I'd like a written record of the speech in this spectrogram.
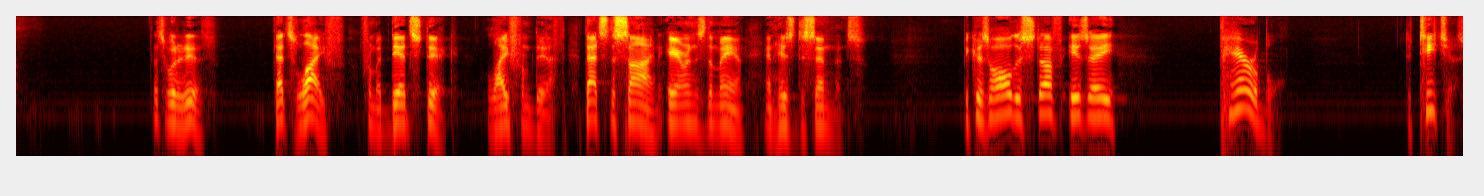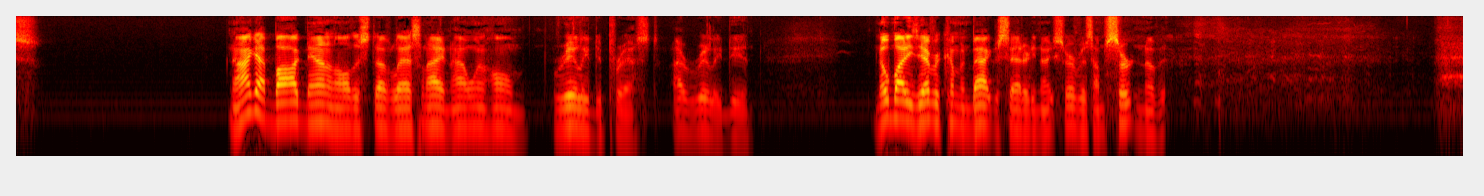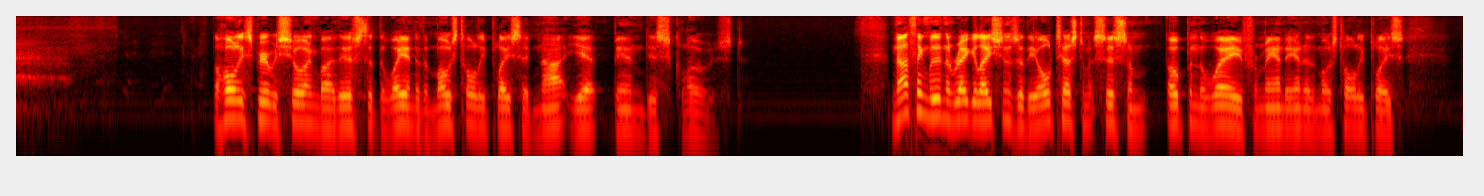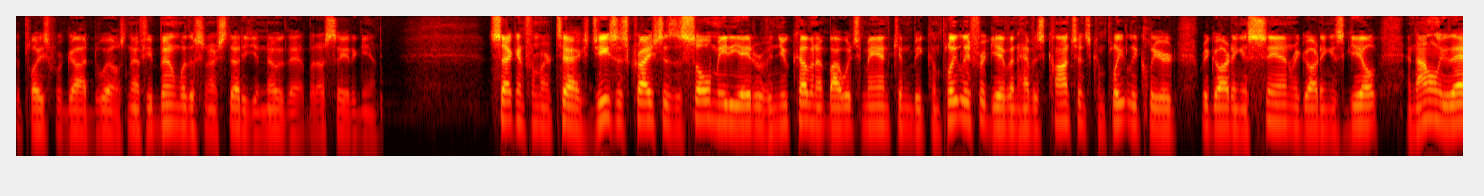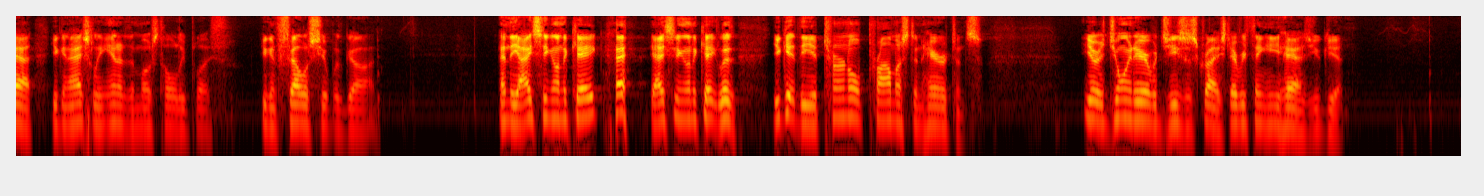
That's what it is. That's life from a dead stick, life from death. That's the sign. Aaron's the man and his descendants. Because all this stuff is a parable to teach us. Now, I got bogged down in all this stuff last night and I went home really depressed. I really did. Nobody's ever coming back to Saturday night service. I'm certain of it. The Holy Spirit was showing by this that the way into the most holy place had not yet been disclosed. Nothing within the regulations of the Old Testament system opened the way for man to enter the most holy place, the place where God dwells. Now, if you've been with us in our study, you know that, but I'll say it again. Second, from our text, Jesus Christ is the sole mediator of a new covenant by which man can be completely forgiven, have his conscience completely cleared regarding his sin, regarding his guilt. And not only that, you can actually enter the most holy place. You can fellowship with God. And the icing on the cake, the icing on the cake, listen, you get the eternal promised inheritance. You're a joint heir with Jesus Christ. Everything he has, you get.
